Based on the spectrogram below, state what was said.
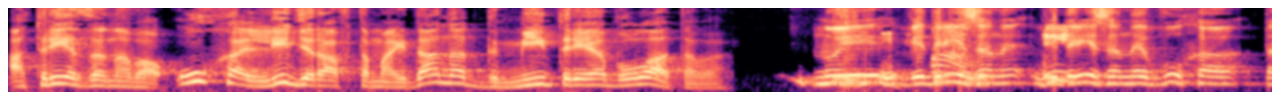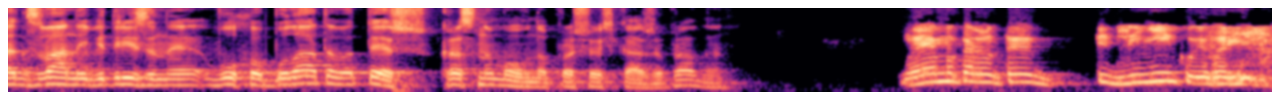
отрезанного уха лидера автомайдана Дмитрия Булатова. Ну і відрізане, відрізане вухо, так зване відрізане вухо Булатова теж красномовно про щось каже, правда? Ну я йому кажу, ти під лінійкою горів.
